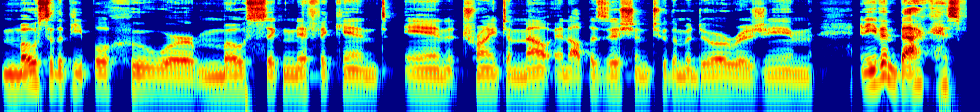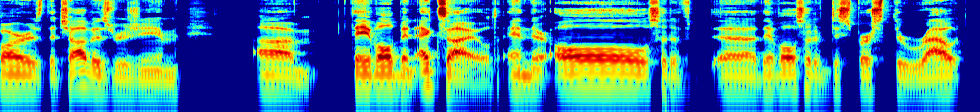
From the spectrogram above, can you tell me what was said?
Most of the people who were most significant in trying to mount an opposition to the Maduro regime, and even back as far as the Chavez regime, um, they've all been exiled and they're all sort of uh, they've all sort of dispersed throughout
